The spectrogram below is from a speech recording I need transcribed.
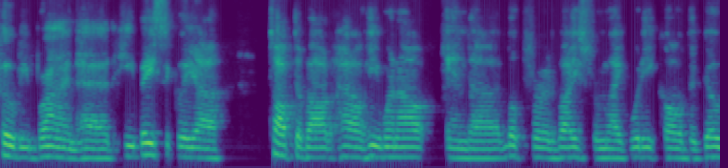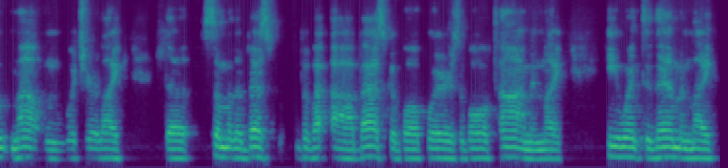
Kobe Bryant had, he basically uh, talked about how he went out and looked for advice from like what he called the Goat Mountain, which are like the some of the best basketball players of all time, and like he went to them and like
